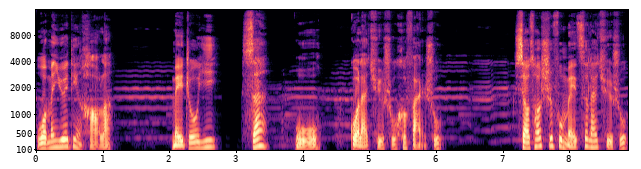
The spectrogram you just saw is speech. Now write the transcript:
我们约定好了，每周一、三、五过来取书和返书。小曹师傅每次来取书，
